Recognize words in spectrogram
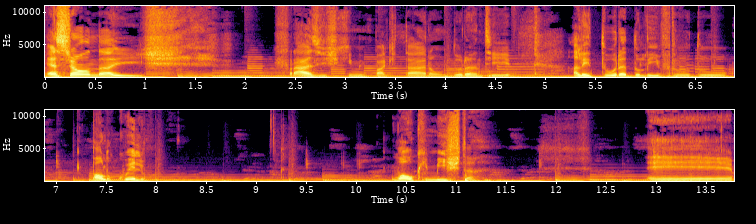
Essa é uma das frases que me impactaram durante a leitura do livro do Paulo Coelho, O Alquimista. É...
